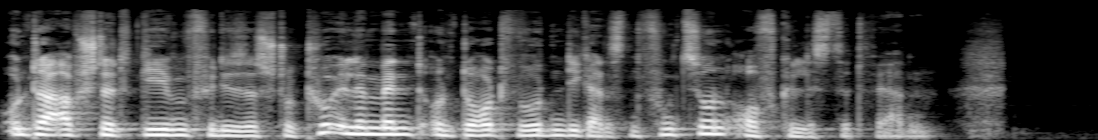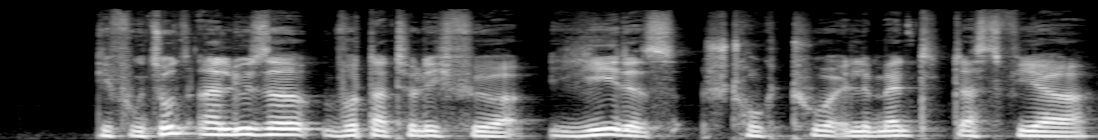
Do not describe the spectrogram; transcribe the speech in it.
Unterabschnitt geben für dieses Strukturelement und dort würden die ganzen Funktionen aufgelistet werden. Die Funktionsanalyse wird natürlich für jedes Strukturelement, das wir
